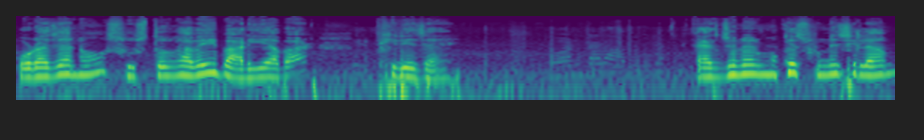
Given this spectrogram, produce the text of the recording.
ওরা যেন সুস্থভাবেই বাড়ি আবার ফিরে যায়। একজনের মুখে শুনেছিলাম,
